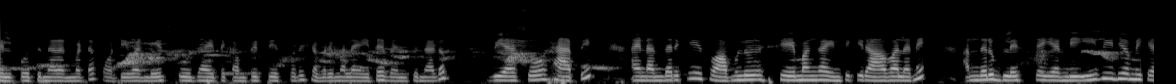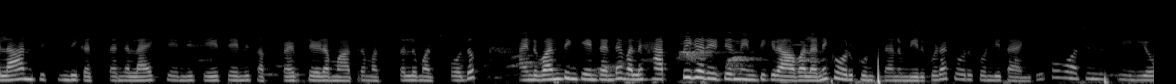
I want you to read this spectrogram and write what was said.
వెళ్ళిపోతున్నారు అనమాట ఫార్టీ వన్ డేస్ పూజ అయితే కంప్లీట్ చేసుకొని శబరిమల అయితే వెళ్తున్నాడు. వీఆర్ సో హ్యాపీ అండ్ అందరికీ స్వాములు క్షేమంగా ఇంటికి రావాలని అందరూ బ్లెస్ చేయండి. ఈ వీడియో మీకు ఎలా అనిపించింది? ఖచ్చితంగా లైక్ చేయండి షేర్ చేయండి. సబ్స్క్రైబ్ చేయడం మాత్రం అస్సలు మర్చిపోదు. అండ్ వన్ థింగ్ ఏంటంటే వాళ్ళు హ్యాపీగా రిటర్న్ ఇంటికి రావాలని కోరుకుంటున్నాను. మీరు కూడా కోరుకోండి. Thank you for watching this video.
